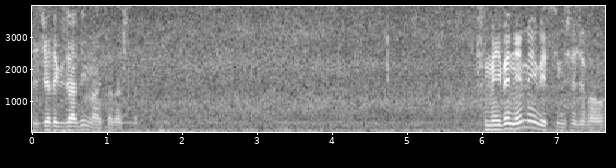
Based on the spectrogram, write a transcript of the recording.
Sizce de güzel değil mi arkadaşlar? Şu meyve ne meyvesiymiş acaba o?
